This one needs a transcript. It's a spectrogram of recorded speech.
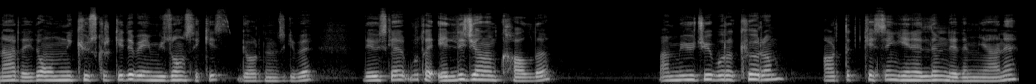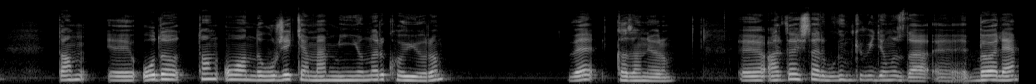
neredeydi? Onun 247 benim 118 gördüğünüz gibi. Dev iskelet burada 50 canım kaldı. Ben büyücüyü bırakıyorum. Artık kesin yenildim dedim yani. Tam e, o da tam o anda vuracakken ben minyonları koyuyorum. Ve kazanıyorum. Ee, arkadaşlar bugünkü videomuz da e, böyle.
